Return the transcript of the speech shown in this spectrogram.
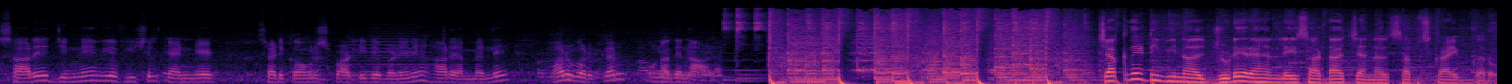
ਸਾਰੇ ਜਿੰਨੇ ਵੀ ਅਫੀਸ਼ੀਅਲ ਕੈਂਡੀਡੇਟ ਸਾਡੀ ਕਾਂਗਰਸ ਪਾਰਟੀ ਦੇ ਬਣੇ ਨੇ, ਹਰ ਐਮਐਲਏ ਹਰ ਵਰਕਰ ਉਹਨਾਂ ਦੇ ਨਾਲ ਹੈ। ਚੱਕਦੇ ਟੀਵੀ ਨਾਲ ਜੁੜੇ ਰਹਿਣ ਲਈ ਸਾਡਾ ਚੈਨਲ ਸਬਸਕ੍ਰਾਈਬ ਕਰੋ।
